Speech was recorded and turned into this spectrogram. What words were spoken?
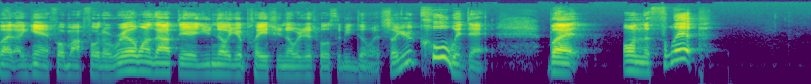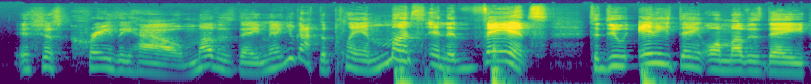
But again, for my for the real ones out there, you know your place, you know what you're supposed to be doing. So you're cool with that. But on the flip, it's just crazy how Mother's Day, man, you got to plan months in advance to do anything on Mother's Day.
